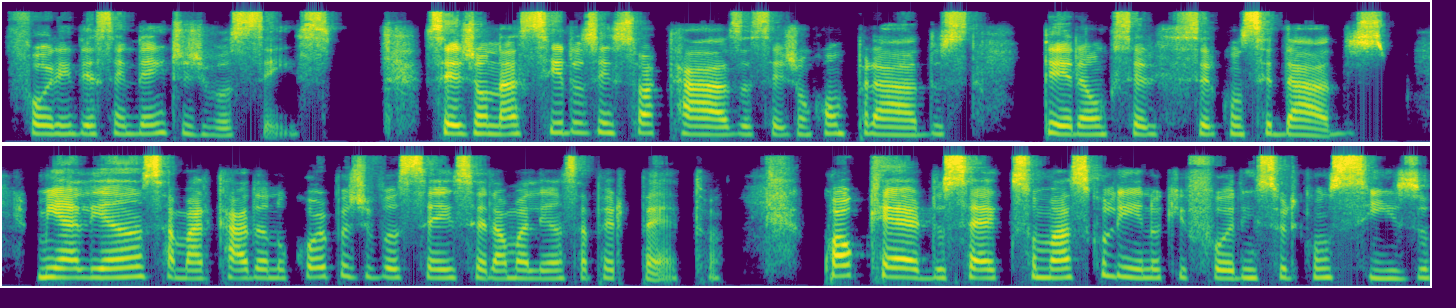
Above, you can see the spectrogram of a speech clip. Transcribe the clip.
forem descendentes de vocês. Sejam nascidos em sua casa, sejam comprados, terão que ser circuncidados. Minha aliança marcada no corpo de vocês será uma aliança perpétua. Qualquer do sexo masculino que for incircunciso,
